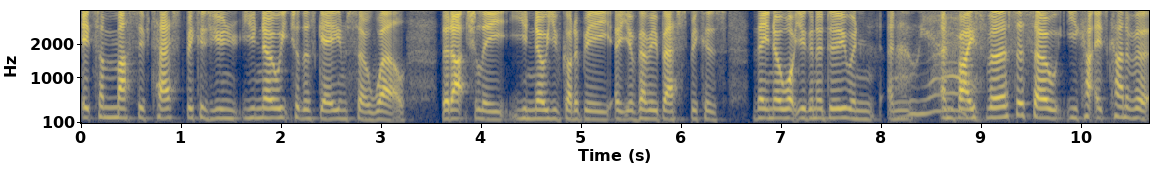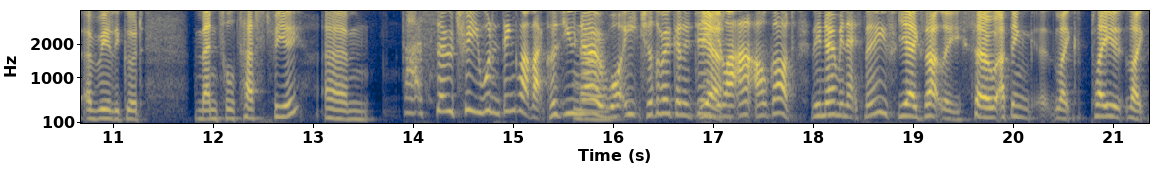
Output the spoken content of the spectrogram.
it's a massive test because you you know each other's games so well that actually you know you've got to be at your very best because they know what you're going to do and and Oh, and vice versa. So you can it's kind of a, a really good mental test for you. Um, That's so true. You wouldn't think about that because you know what each other are going to do. Yeah. You're like, oh, oh God, they know my next move. yeah, exactly. So I think like players like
